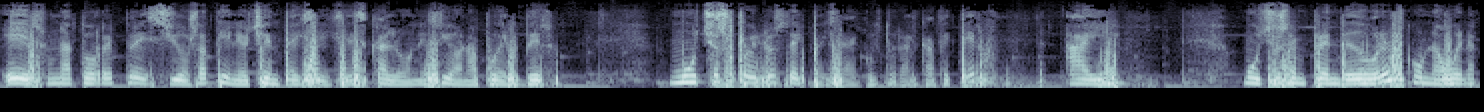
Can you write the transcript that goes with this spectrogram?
es una torre preciosa, tiene 86 escalones y van a poder ver muchos pueblos del paisaje cultural cafetero. Hay muchos emprendedores con una buena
